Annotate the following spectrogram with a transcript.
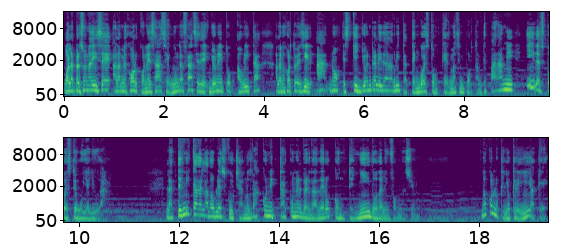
O la persona dice, a lo mejor con esa segunda frase de yo necesito ahorita, a lo mejor te va a decir, ah, no, es que yo en realidad ahorita tengo esto que es más importante para mí y después te voy a ayudar. La técnica de la doble escucha nos va a conectar con el verdadero contenido de la información, no con lo que yo creía que.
